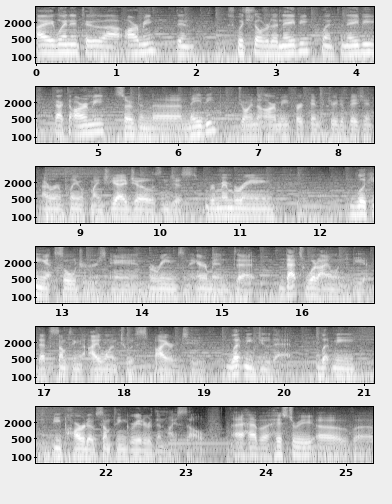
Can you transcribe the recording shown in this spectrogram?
I went into uh, Army, then switched over to Navy, went to Navy, back to Army. Served in the Navy. Joined the Army, 1st Infantry Division. I remember playing with my G.I. Joes and just remembering looking at soldiers and Marines and airmen that that's what I want to be. That's something I want to aspire to. Let me do that. Let me be part of something greater than myself. I have a history of uh,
